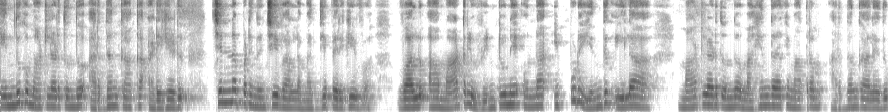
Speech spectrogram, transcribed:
ఎందుకు మాట్లాడుతుందో అర్థం కాక అడిగాడు. చిన్నప్పటి నుంచి వాళ్ళ మధ్య పెరిగి వాళ్ళు ఆ మాటలు వింటూనే ఉన్నా ఇప్పుడు ఎందుకు ఇలా మాట్లాడుతుందో మహేంద్రకి మాత్రం అర్థం కాలేదు.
